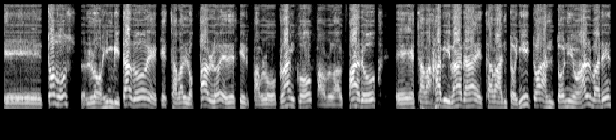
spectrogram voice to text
eh, todos los invitados, eh, que estaban los Pablos, es decir, Pablo Blanco, Pablo Alfaro, eh, estaba Javi Vara, estaba Antoñito, Antonio Álvarez,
